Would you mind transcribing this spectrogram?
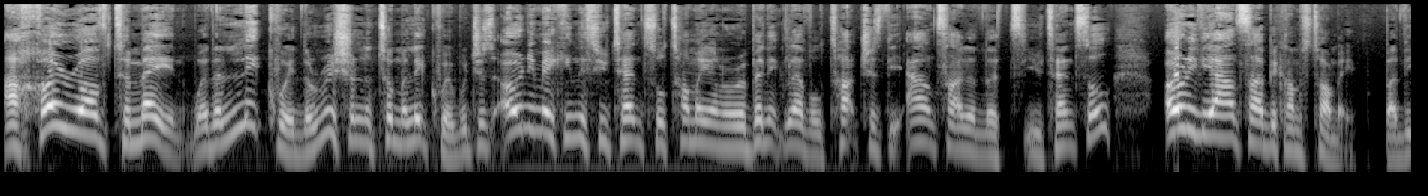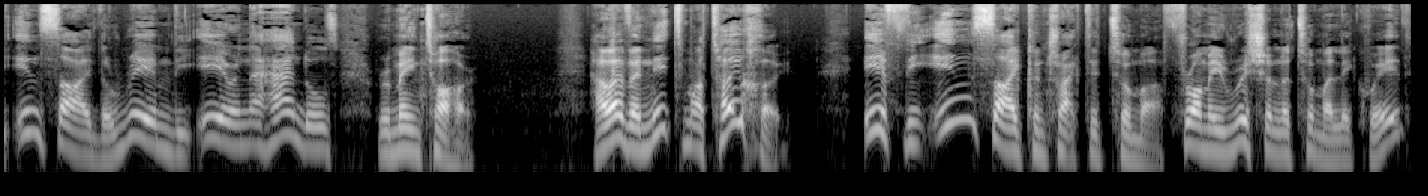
Achorov tamein, where the liquid, the rishon tumah liquid, which is only making this utensil tamei on a rabbinic level, touches the outside of the utensil, only the outside becomes tamei, but the inside, the rim, the ear, and the handles remain tahor. However, nitma toicho, if the inside contracted tumah from a rishon tumah liquid,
